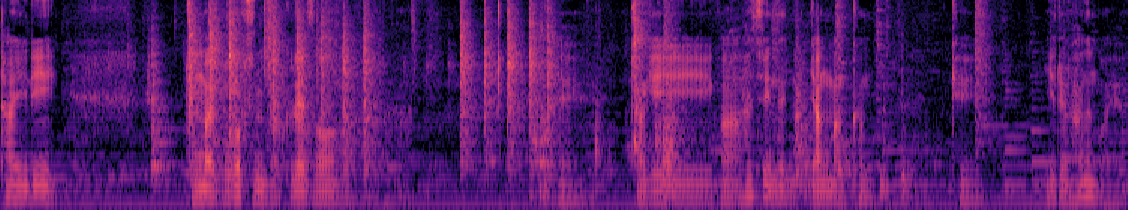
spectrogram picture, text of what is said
타일이 정말 무겁습니다. 그래서 네, 자기가 할 수 있는 양만큼 이렇게 일을 하는 거예요.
